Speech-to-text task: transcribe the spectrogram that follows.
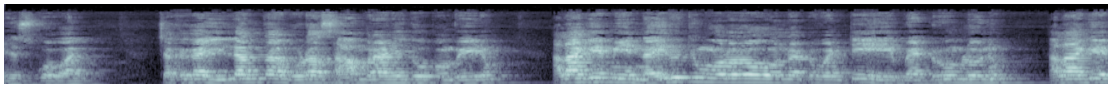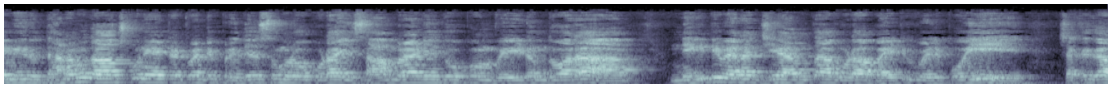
వేసుకోవాలి. చక్కగా ఇల్లంతా కూడా సాంబ్రాణి ధూపం వేయడం అలాగే మీ నైరుతి మూలలో ఉన్నటువంటి బెడ్రూమ్లోను అలాగే మీరు ధనము దాచుకునేటటువంటి ప్రదేశంలో కూడా ఈ సామ్రాణి ధూపం వేయడం ద్వారా నెగిటివ్ ఎనర్జీ అంతా కూడా బయటకు వెళ్ళిపోయి చక్కగా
